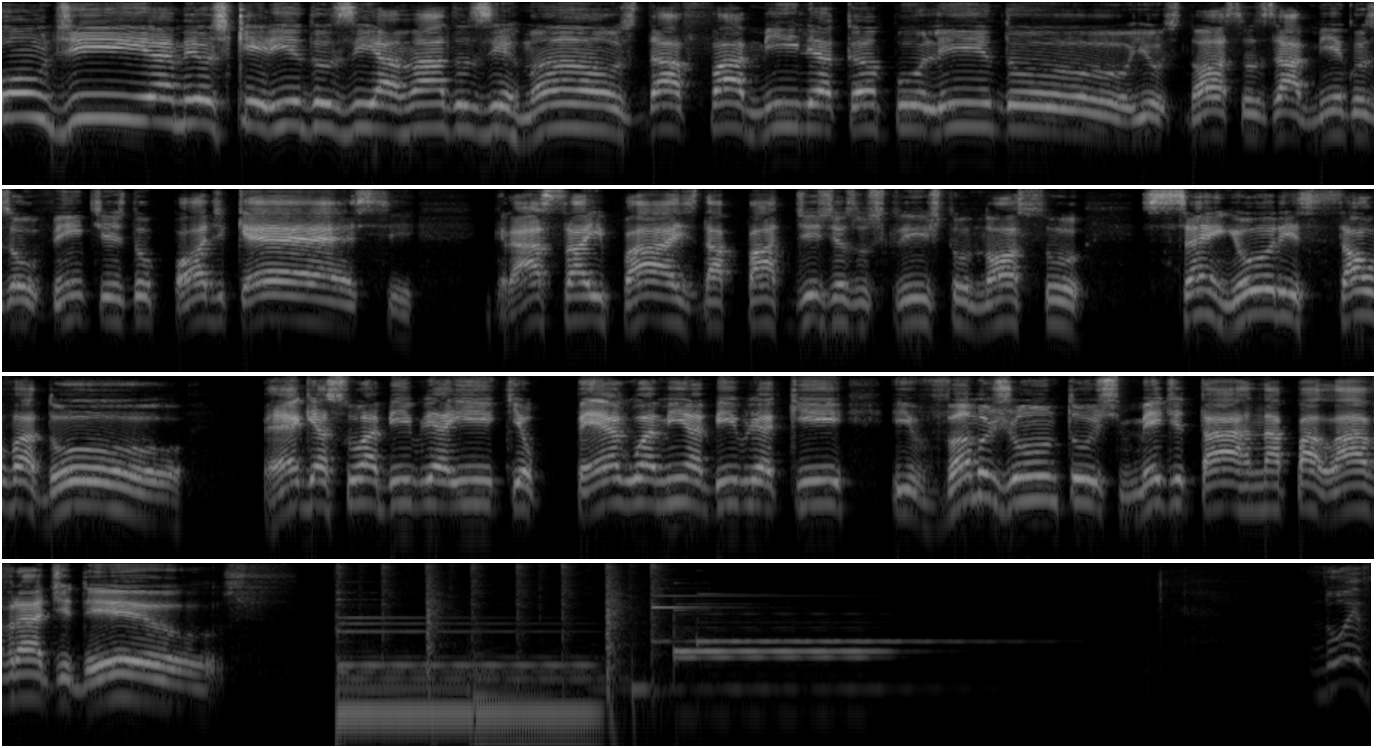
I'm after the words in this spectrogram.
Bom dia, meus queridos e amados irmãos da família Campo Lindo e os nossos amigos ouvintes do podcast. Graça e paz da parte de Jesus Cristo, nosso Senhor e Salvador. Pegue a sua Bíblia aí, que eu pego a minha Bíblia aqui e vamos juntos meditar na palavra de Deus.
